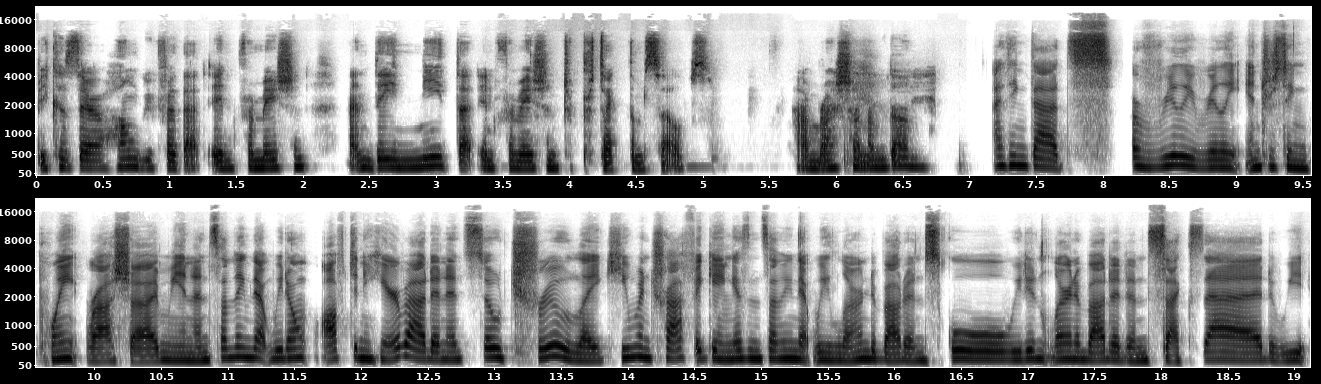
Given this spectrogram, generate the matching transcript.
because they're hungry for that information and they need that information to protect themselves. I'm Rasha, I'm done. I think that's a really, really interesting point, Rasha. I mean, and something that we don't often hear about. And it's so true. Like human trafficking isn't something that we learned about in school. We didn't learn about it in sex ed. We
